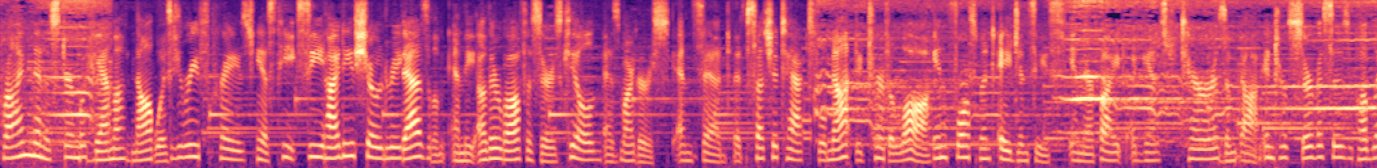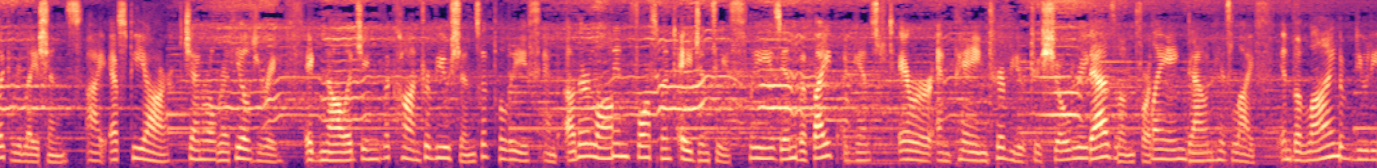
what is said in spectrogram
Prime Minister Muhammad Nawaz Sharif praised SPCID Chaudhry Aslam and the other officers killed as martyrs and said that such attacks will not deter the law enforcement agencies in their fight against terrorism. Inter-Services Public Relations ISPR General Raheel acknowledging the contributions of police and other law enforcement agencies pleased in the fight against terror and paying tribute to Chaudhry Aslam for laying down his life in the line of duty.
